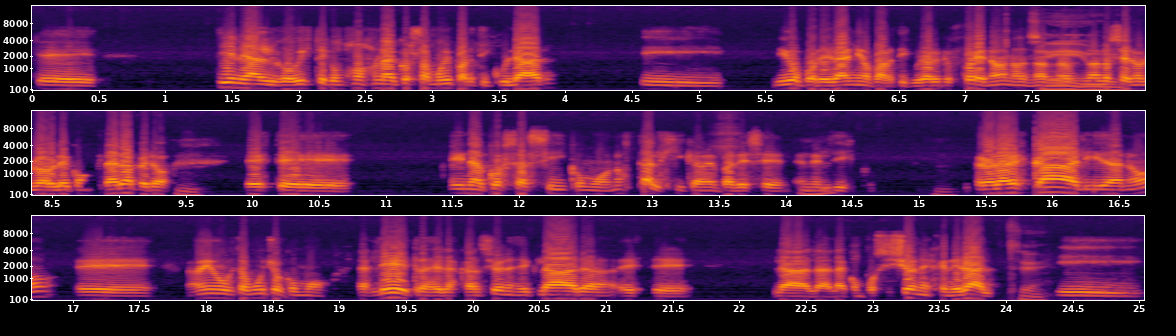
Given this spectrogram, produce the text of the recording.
que tiene algo, ¿viste? Como una cosa muy particular. Y digo por el año particular que fue, ¿no? No, no, no, lo sé, no lo hablé con Clara, pero mm. este hay una cosa así como nostálgica, me parece, en el disco. Mm. Pero a la vez cálida, ¿no? Eh, a mí me gusta mucho como las letras de las canciones de Clara, este, la, la, composición en general. Y,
